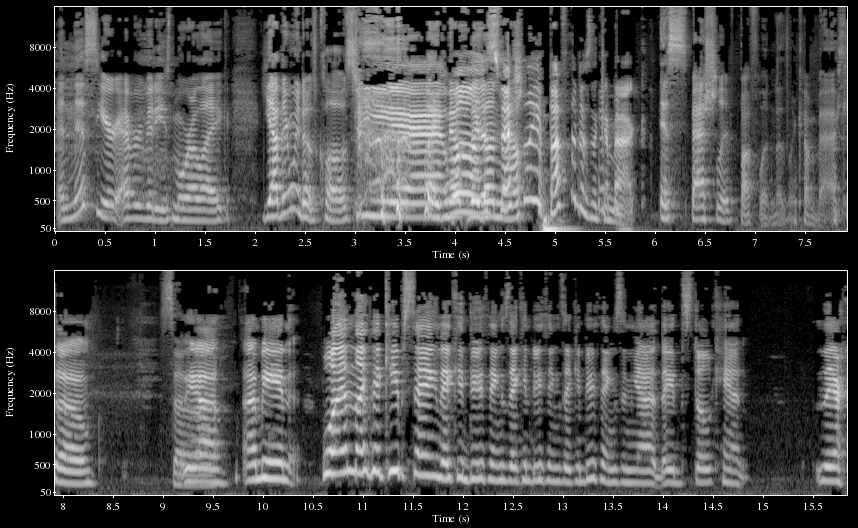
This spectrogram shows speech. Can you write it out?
And this year, everybody's more like, yeah, their window's closed. Yeah, Like, nope, well, especially if Byfuglien doesn't come back. especially if Byfuglien doesn't come back. So So Yeah, I mean, well, and like they keep saying they can do things, they can do things, they can do things, and yet they still can't. They're,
